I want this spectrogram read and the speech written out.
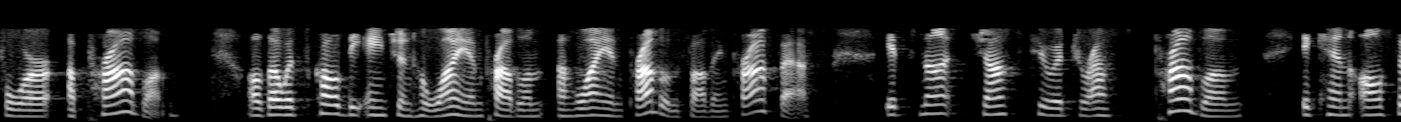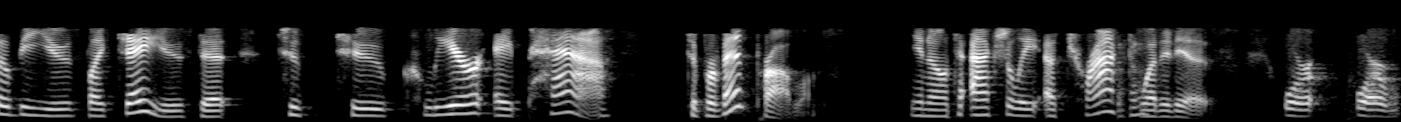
for a problem. Although it's called the ancient Hawaiian problem, a Hawaiian problem solving process, it's not just to address problems. It can also be used, like Jay used it, to to clear a path to prevent problems you know, to actually attract mm-hmm. what it is or or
